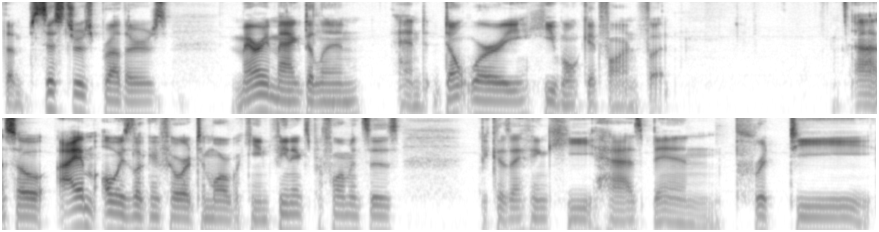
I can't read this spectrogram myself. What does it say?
The Sisters Brothers, Mary Magdalene, and Don't Worry, He Won't Get Far on Foot. Uh, so I am always looking forward to more Joaquin Phoenix performances because I think he has been pretty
